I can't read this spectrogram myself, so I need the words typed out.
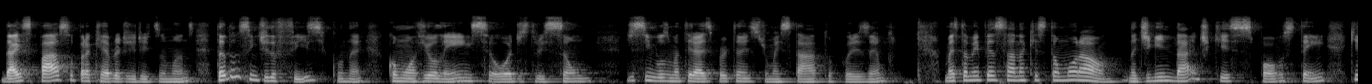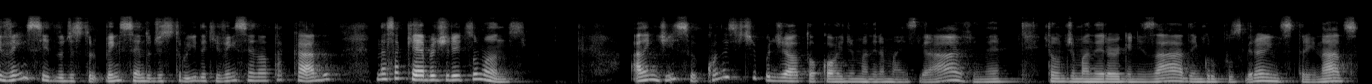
dá espaço para quebra de direitos humanos, tanto no sentido físico, né, como a violência ou a destruição de símbolos materiais importantes de uma estátua, por exemplo, mas também pensar na questão moral, na dignidade que esses povos têm, que vem, sido destru vem sendo destruída, que vem sendo atacada nessa quebra de direitos humanos. Além disso, quando esse tipo de ato ocorre de maneira mais grave, né, então de maneira organizada, em grupos grandes, treinados,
